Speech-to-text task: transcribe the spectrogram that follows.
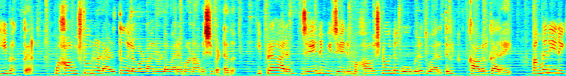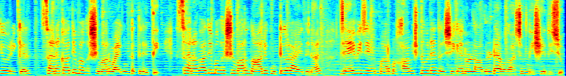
ഈ ഭക്തർ മഹാവിഷ്ണുവിനോട് അടുത്ത് നിലകൊള്ളാനുള്ള വരമാണ് ആവശ്യപ്പെട്ടത്. ഇപ്രകാരം ജയനും വിജയനും മഹാവിഷ്ണുവിന്റെ ഗോപുരദ്വാരത്തിൽ കാവൽക്കാരായി. അങ്ങനെയിരിക്കെ ഒരിക്കൽ സനകാദി മഹർഷിമാർ വൈകുണ്ഠത്തിലെത്തി. സനകാദി മഹർഷിമാർ നാല് കുട്ടികളായതിനാൽ ജയവിജയന്മാർ മഹാവിഷ്ണുവിനെ ദർശിക്കാനുള്ള അവരുടെ അവകാശം നിഷേധിച്ചു.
